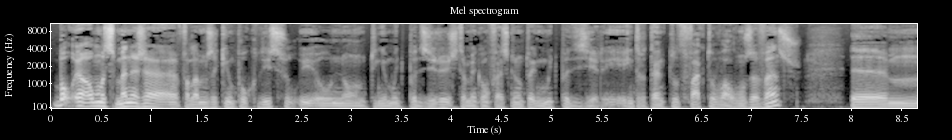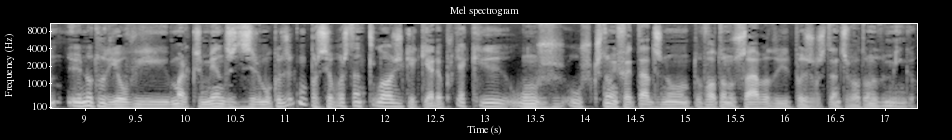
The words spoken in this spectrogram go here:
Bom, há uma semana já falámos aqui um pouco disso, eu não tinha muito para dizer, eu também confesso que não tenho muito para dizer. Entretanto, de facto, houve alguns avanços, um, eu no outro dia ouvi Marcos Mendes dizer uma coisa que me pareceu bastante lógica, que era porque é que uns, os que estão infectados não voltam no sábado e depois os restantes voltam no domingo.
